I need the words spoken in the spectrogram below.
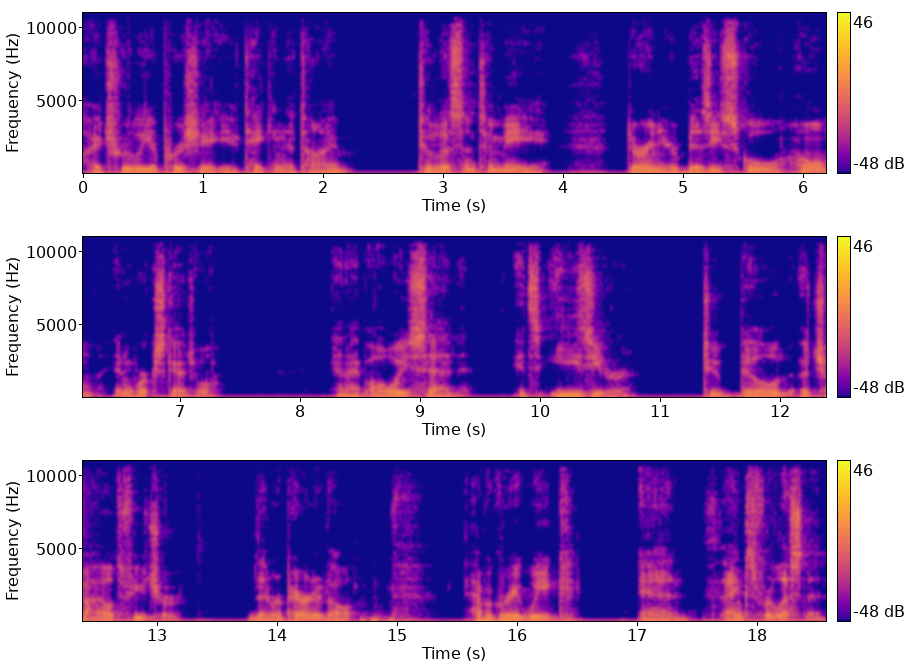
I truly appreciate you taking the time to listen to me during your busy school, home, and work schedule. And I've always said it's easier to build a child's future than repair an adult. Have a great week and thanks for listening.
